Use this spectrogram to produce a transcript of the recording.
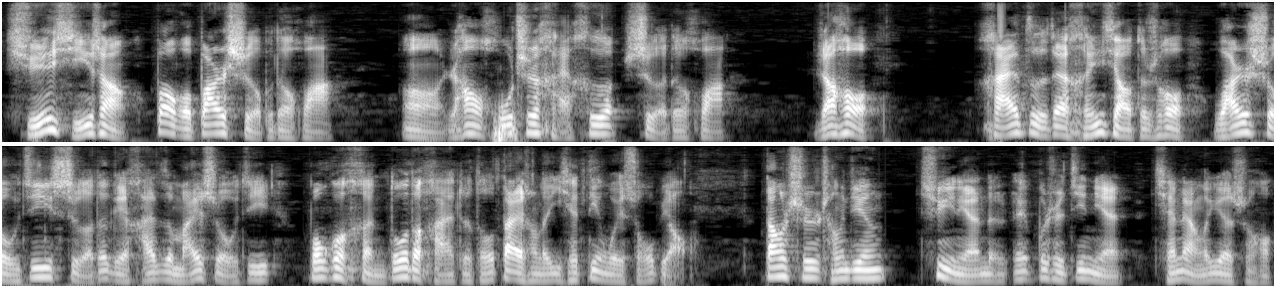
学习上报个班舍不得花，嗯，然后胡吃海喝舍得花，然后孩子在很小的时候玩手机，舍得给孩子买手机，包括很多的孩子都带上了一些定位手表。当时曾经去年的，哎，不是今年。前两个月的时候，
